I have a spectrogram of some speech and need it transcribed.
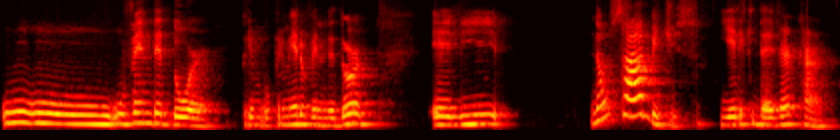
o, o, vendedor, o primeiro vendedor, ele não sabe disso e ele que deve arcar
